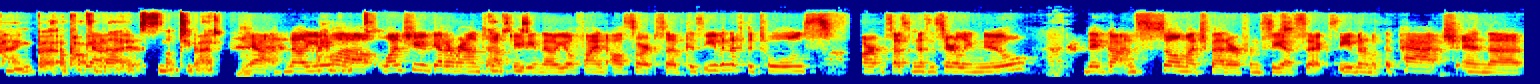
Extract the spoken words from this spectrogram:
pain. But apart from that, it's not too bad. Yeah, no, you uh, once you get around to updating though, you'll find all sorts of because even if the tools aren't necessarily new, they've gotten so much better from CS6. Even with the patch and the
